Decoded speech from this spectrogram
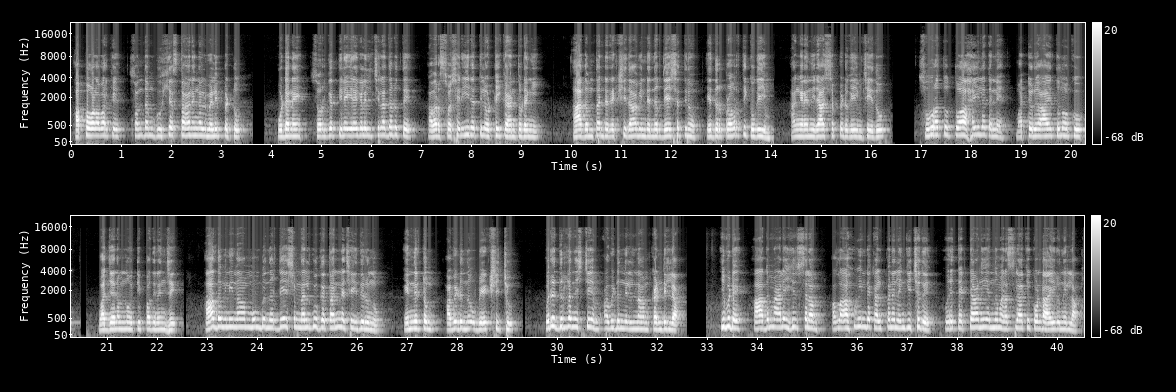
അപ്പോൾ അവർക്ക് സ്വന്തം ഗുഹ്യസ്ഥാനങ്ങൾ വെളിപ്പെട്ടു. ഉടനെ സ്വർഗത്തിലെ ഇലകളിൽ ചിലതെടുത്ത് അവർ സ്വശരീരത്തിൽ ഒട്ടിക്കാൻ തുടങ്ങി. ആദം തന്റെ രക്ഷിതാവിന്റെ നിർദ്ദേശത്തിനു എതിർ പ്രവർത്തിക്കുകയും അങ്ങനെ നിരാശപ്പെടുകയും ചെയ്തു. സൂറത്തു ത്വാഹയിലെ തന്നെ മറ്റൊരു ആയത്ത് നോക്കൂ. വചനം നൂറ്റി പതിനഞ്ച് ആദമിന് നാം മുമ്പ് നിർദ്ദേശം നൽകുക തന്നെ ചെയ്തിരുന്നു. എന്നിട്ടും അവിടുന്ന് ഉപേക്ഷിച്ചു. ഒരു ദൃഢനിശ്ചയം അവിടുന്നിൽ നാം കണ്ടില്ല. ഇവിടെ ആദം അലഹിസ്സലാം അള്ളാഹുവിന്റെ കൽപ്പന ലംഘിച്ചത് ഒരു തെറ്റാണ് എന്ന് മനസ്സിലാക്കിക്കൊണ്ടായിരുന്നില്ല.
